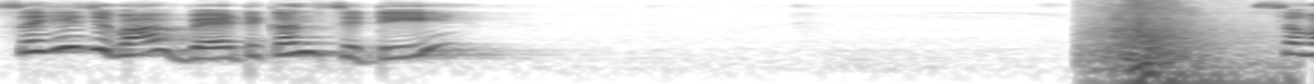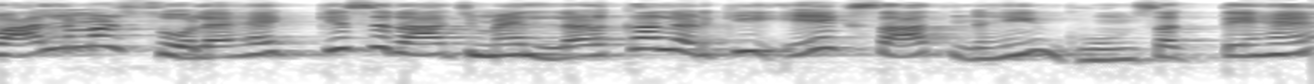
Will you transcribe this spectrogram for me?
सही जवाब वेटिकन सिटी। सवाल नंबर सोलह है, किस राज्य में लड़का लड़की एक साथ नहीं घूम सकते हैं?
